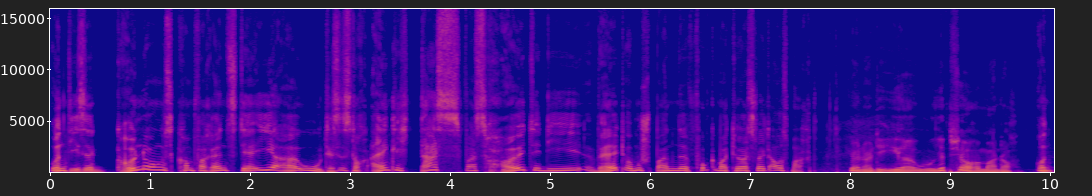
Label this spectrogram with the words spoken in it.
Und diese Gründungskonferenz der IAU, das ist doch eigentlich das, was heute die weltumspannende Funkamateurswelt ausmacht. Genau, die IAU gibt es ja auch immer noch. Und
